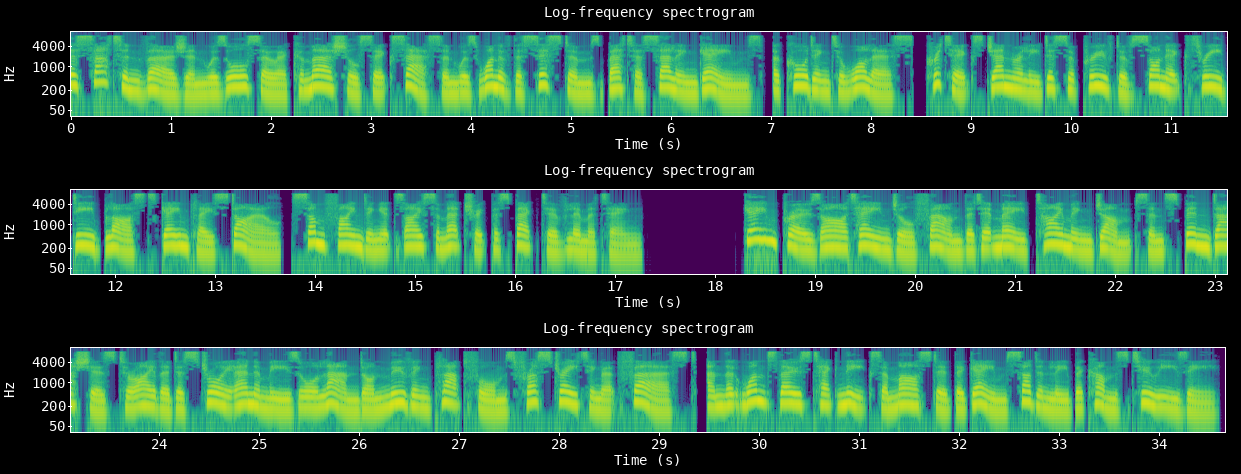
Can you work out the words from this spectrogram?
The Saturn version was also a commercial success and was one of the system's better selling games. According to Wallace, critics generally disapproved of Sonic 3D Blast's gameplay style, some finding its isometric perspective limiting. GamePro's Art Angel found that it made timing jumps and spin dashes to either destroy enemies or land on moving platforms frustrating at first, and that once those techniques are mastered the game suddenly becomes too easy.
